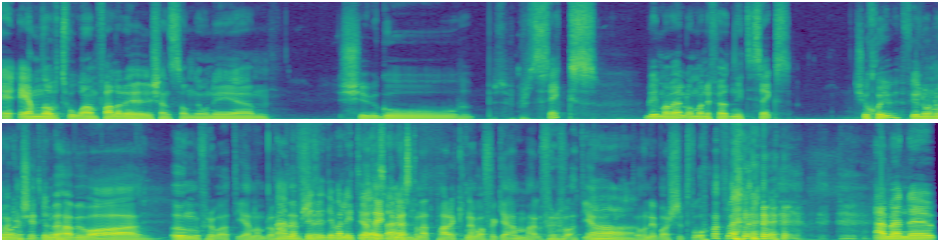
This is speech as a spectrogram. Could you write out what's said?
en av två anfallare känns som nu. Hon är eh, 26 blir man väl om man är född 96? 27 fyller hon år. Man kanske inte behöver vara ung för att vara ett genombrott Nej men precis, det var lite Jag tänkte här- nästan att Parkner var för gammal för att vara ett genombrott Ah. hon är bara 22. Nej men eh,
